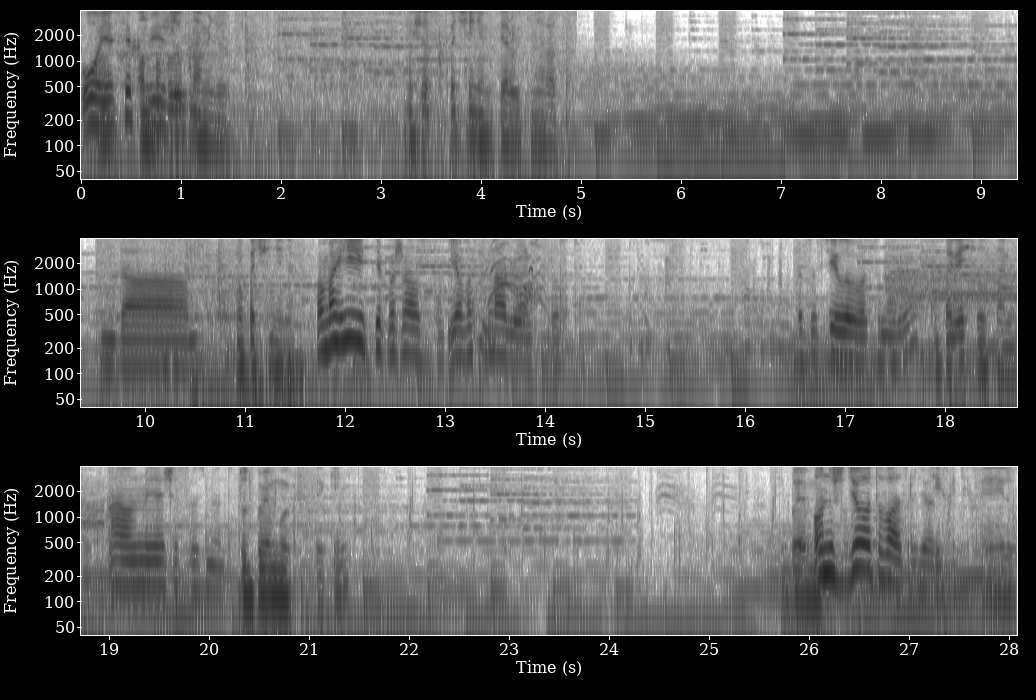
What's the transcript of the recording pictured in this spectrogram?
О, Он- я всех Он вижу. походу к нам идет. Мы сейчас починим первый генератор. Да. Мы починили. Помогите, пожалуйста. Я восстанавливаюсь просто. Я со силой восстановлю. Он повесил к нам идет. А, он меня сейчас возьмет. Тут BMX, прикинь. BMX. Он ждет вас. Придет. Тихо, тихо, я иду.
